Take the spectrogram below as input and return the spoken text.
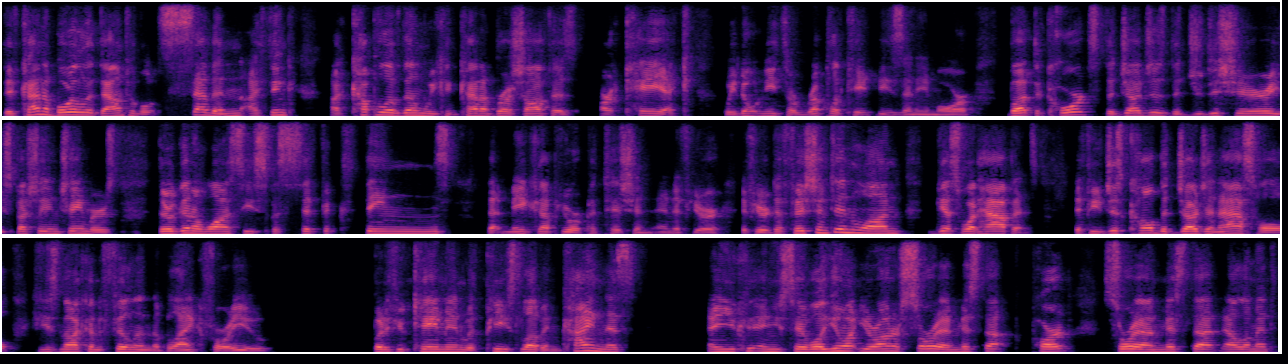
They've kind of boiled it down to about seven. I think a couple of them we can kind of brush off as archaic. We don't need to replicate these anymore. But the courts the judges the judiciary especially in chambers they're going to want to see specific things that make up your petition. And if you're if you're deficient in one guess what happens? If you just called the judge an asshole he's not going to fill in the blank for you. But if you came in with peace love and kindness and you can and you say, well, you know what, Your Honor, sorry, I missed that part. Sorry, I missed that element.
